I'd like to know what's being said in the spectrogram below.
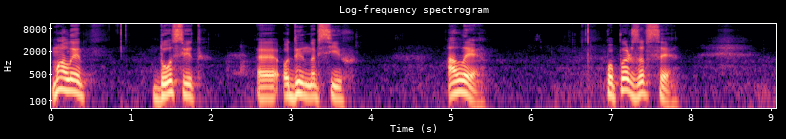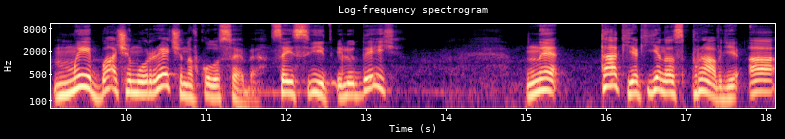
Мали досвід е, один на всіх. Але, по-перш за все, ми бачимо речі навколо себе, цей світ і людей не так, як є насправді, а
